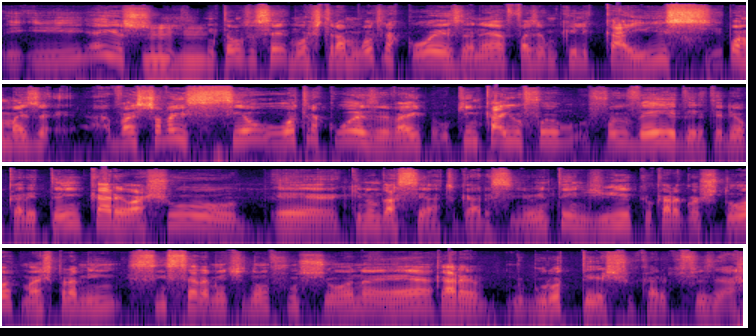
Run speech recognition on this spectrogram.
E, e é isso. Uhum. Então, se você mostrar uma outra coisa, né, fazer com que ele caísse, pô, mas vai, só vai ser outra coisa. Vai, quem caiu foi, foi o Vader, entendeu, cara? E tem, cara, eu acho é, que não dá certo, cara. Assim, eu entendi que o cara gostou, mas para mim, sinceramente, não funciona. É, cara, grotesco, cara, o que fizeram.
